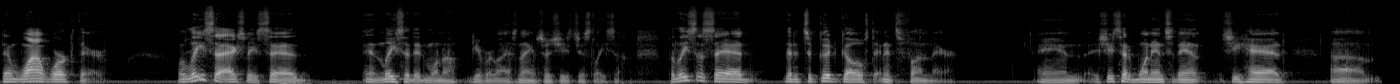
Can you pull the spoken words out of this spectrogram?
then why work there? Well, Lisa actually said, and Lisa didn't want to give her last name, so she's just Lisa. But Lisa said that it's a good ghost and it's fun there. And she said one incident she had um,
